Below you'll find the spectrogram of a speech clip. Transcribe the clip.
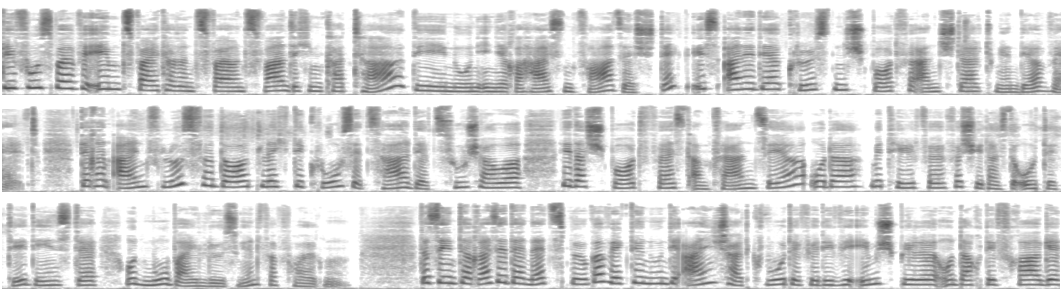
Die Fußball-WM 2022 in Katar, die nun in ihrer heißen Phase steckt, ist eine der größten Sportveranstaltungen der Welt. Deren Einfluss verdeutlicht die große Zahl der Zuschauer, die das Sportfest am Fernseher oder mit Hilfe verschiedenster OTT-Dienste und Mobile-Lösungen verfolgen. Das Interesse der Netzbürger weckte nun die Einschaltquote für die WM-Spiele und auch die Frage,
